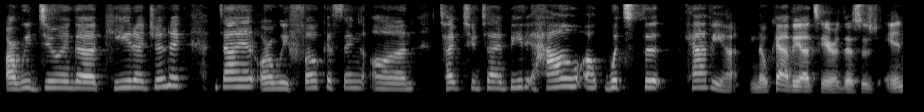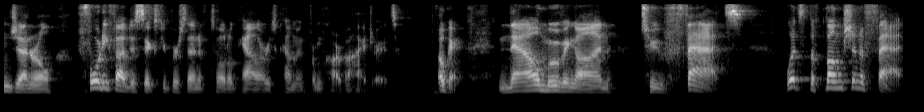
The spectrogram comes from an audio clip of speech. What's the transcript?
are we doing a ketogenic diet or are we focusing on type 2 diabetes? How, uh, what's the caveat? No caveats here. This is in general 45 to 60% of total calories coming from carbohydrates. Okay, now moving on to fats. What's the function of fat?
